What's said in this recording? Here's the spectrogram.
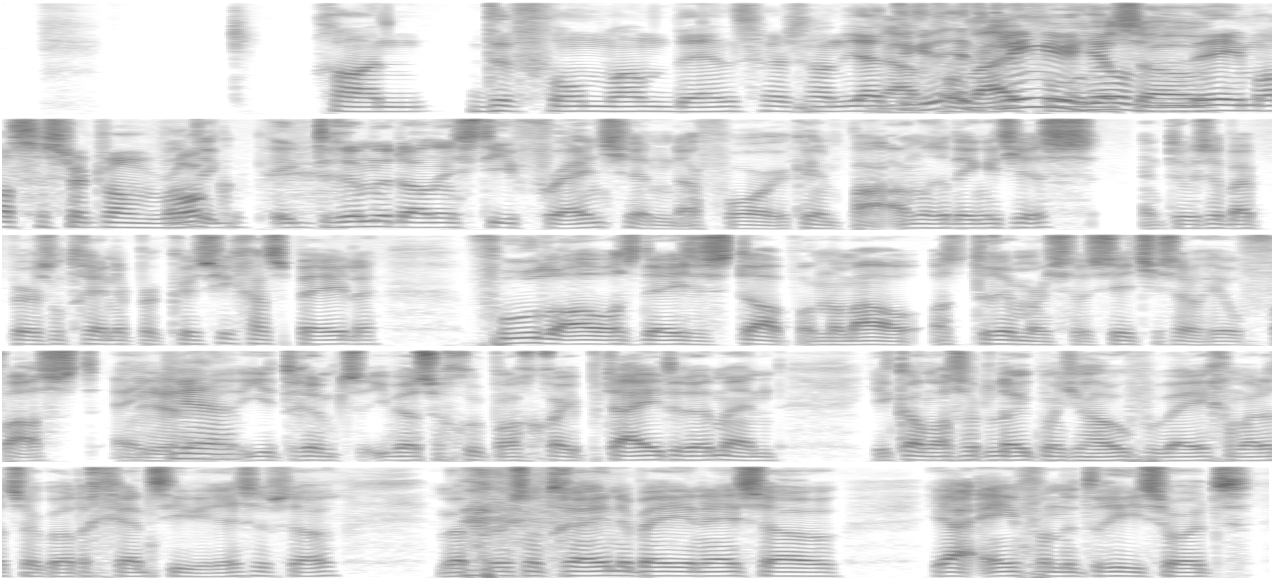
gewoon de frontman van. Ja, Ja, het, klinkt nu heel zo- lame als een soort van rock. ik, ik drumde dan in Steve French en daarvoor ik een paar andere dingetjes. En toen ze bij personal trainer percussie gaan spelen, voelde al als deze stap. Want normaal als drummer zo zit je zo heel vast. En je, je drumt, je wil zo goed mogelijk je partij drummen. En je kan wel soort leuk met je hoofd bewegen, maar dat is ook wel de grens die er is of zo. En bij personal trainer ben je ineens zo, ja, een van de drie soort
